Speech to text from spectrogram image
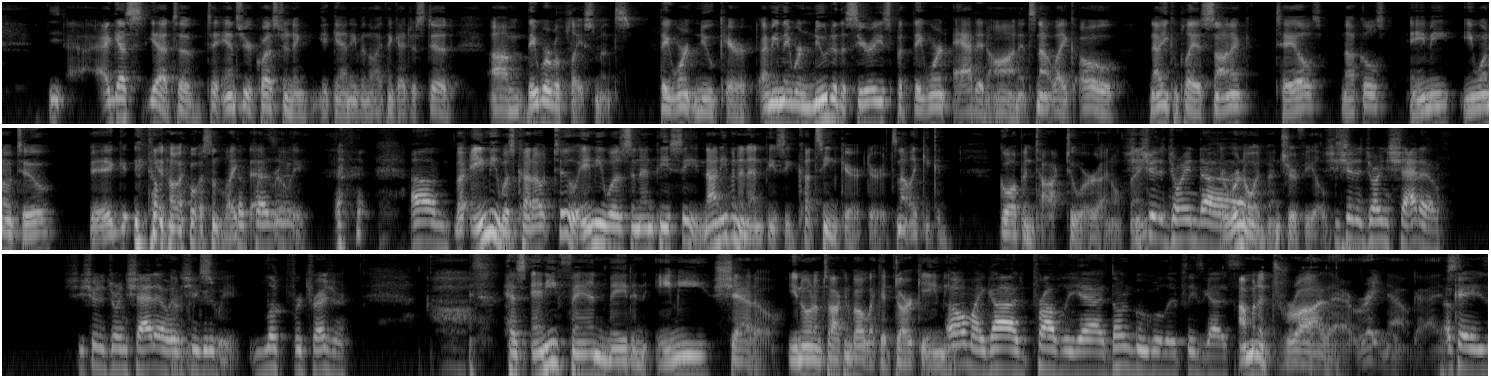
i guess yeah to to answer your question again even though i think i just did um they were replacements. They weren't new character i mean they were new to the series but they weren't added on. It's not like oh now you can play as sonic tails knuckles amy e102 big. You know it wasn't like that president. really. Um, but amy was cut out too. Amy was an npc not even an npc cutscene character. It's not like you could go up and talk to her i don't think she should have joined. Uh, there were no adventure fields She should have joined Shadow. She should have joined Shadow, and she could looked for treasure. Has any fan made an Amy Shadow? You know what I'm talking about? Like a dark Amy. Oh my god, probably yeah. Don't Google it, please, guys. I'm gonna draw that right now, guys. Okay,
